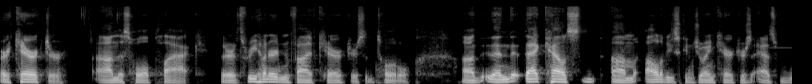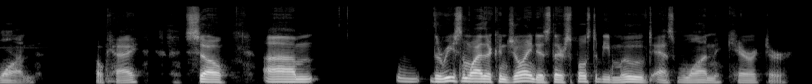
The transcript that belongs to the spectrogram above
or character on this whole plaque. There are 305 characters in total. Uh, and th- that counts um, all of these conjoined characters as one. Okay. So um, the reason why they're conjoined is they're supposed to be moved as one character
